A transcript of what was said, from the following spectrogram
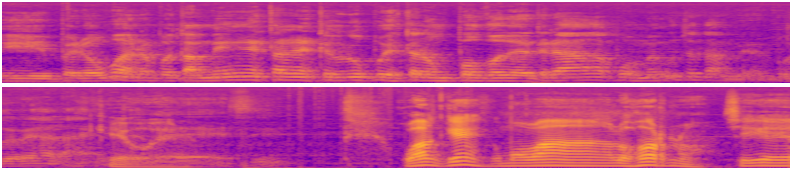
y, pero bueno, pues también estar en este grupo y estar un poco detrás, pues me gusta también, porque ves a la gente. Qué bueno. ves, sí. Juan, ¿qué? ¿Cómo van los hornos? ¿Sigue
